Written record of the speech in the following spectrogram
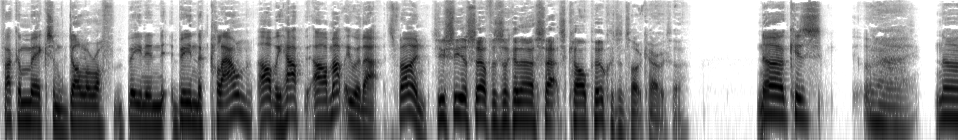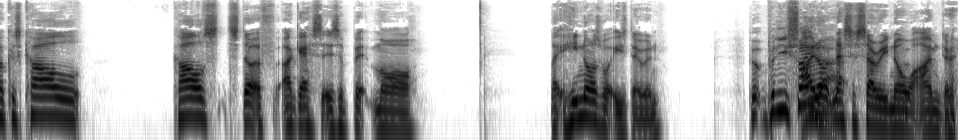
If I can make some dollar off being in being the clown, I'll be happy. I'm happy with that. It's fine. Do you see yourself as like an ersatz Carl Pilkington type character? No, because no, because Carl, Carl's stuff, I guess, is a bit more like he knows what he's doing. But but you say I don't that- necessarily know what I'm doing.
